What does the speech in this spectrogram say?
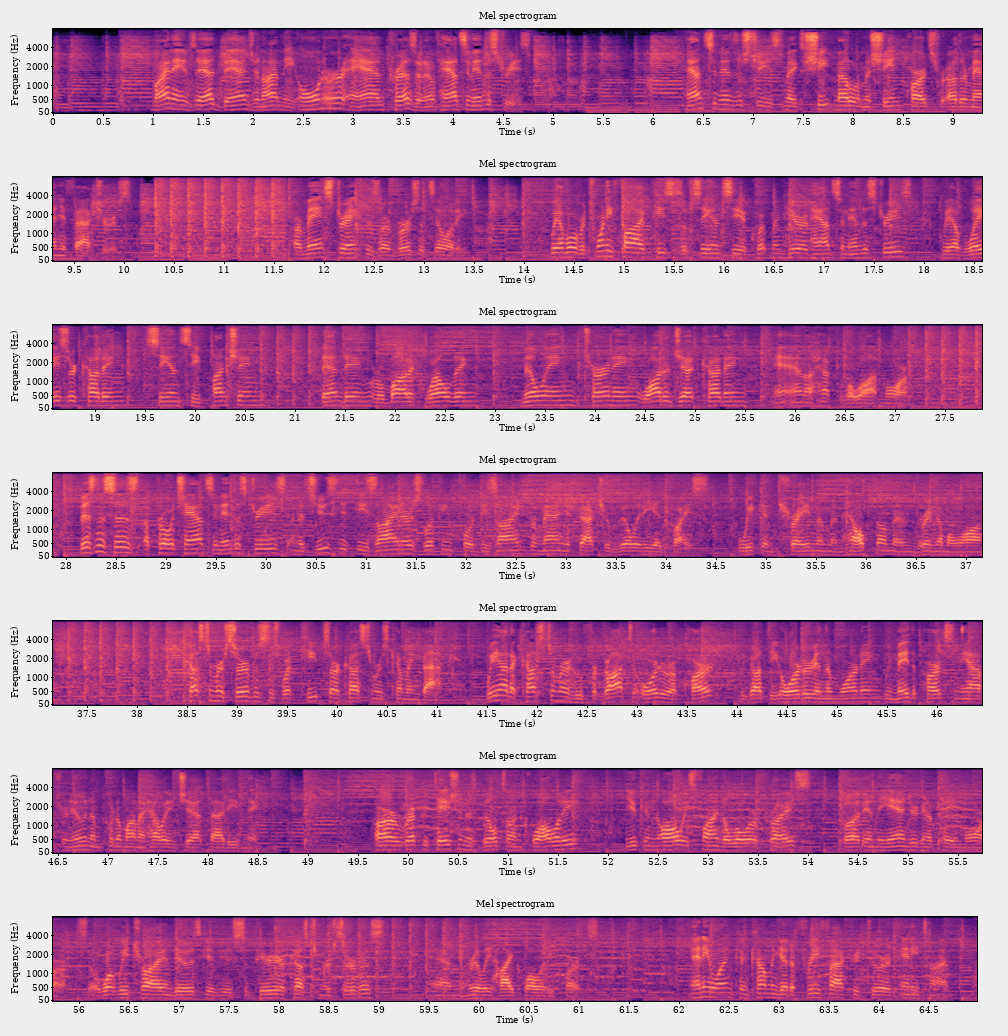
My name's Ed Benge, and I'm the owner and president of Hansen Industries. Hansen Industries makes sheet metal and machine parts for other manufacturers. Our main strength is our versatility. We have over 25 pieces of CNC equipment here at Hansen Industries. We have laser cutting, CNC punching, bending, robotic welding, milling, turning, water jet cutting, and a heck of a lot more. Businesses approach Hansen Industries and it's usually designers looking for design for manufacturability advice. We can train them and help them and bring them along. Customer service is what keeps our customers coming back. We had a customer who forgot to order a part. We got the order in the morning. We made the parts in the afternoon and put them on a Helijet that evening. Our reputation is built on quality. You can always find a lower price, but in the end you're going to pay more. So what we try and do is give you superior customer service and really high quality parts. Anyone can come and get a free factory tour at any time.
